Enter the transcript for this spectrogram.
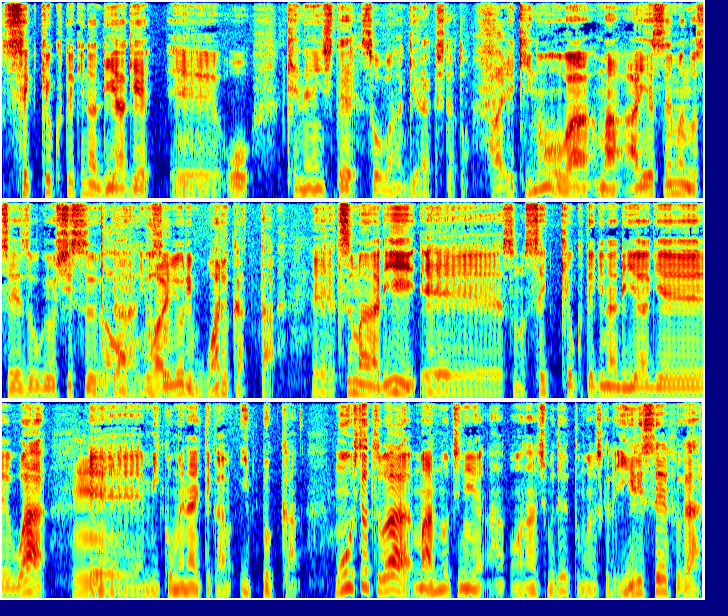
積極的な利上げ、えー、を懸念して相場が下落したと、はい、昨日は、まあ、ISM の製造業指数が予想よりも悪かった。えー、つまり、えー、その積極的な利上げは、うん、えー、見込めないというか、一服感。もう一つは、まあ、後にお話も出ると思いますけど、イギリス政府が、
